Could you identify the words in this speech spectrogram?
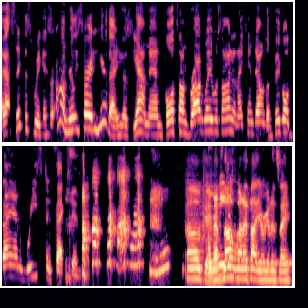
I got sick this week. And he's like, Oh, I'm really sorry to hear that. He goes, Yeah, man, Bullets on Broadway was on, and I came down with a big old Dianne Wiest infection. okay, that's not just- what I thought you were gonna say,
